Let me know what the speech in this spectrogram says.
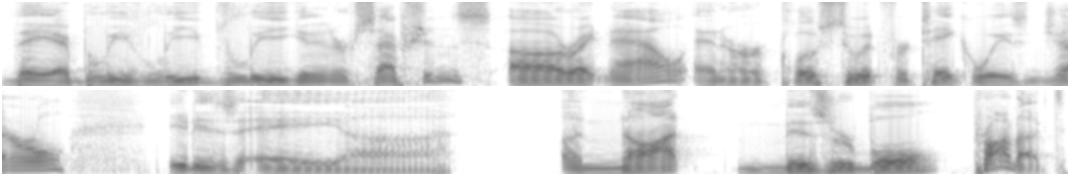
They, I believe, lead the league in interceptions uh, right now and are close to it for takeaways in general. It is a uh, a not miserable product.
